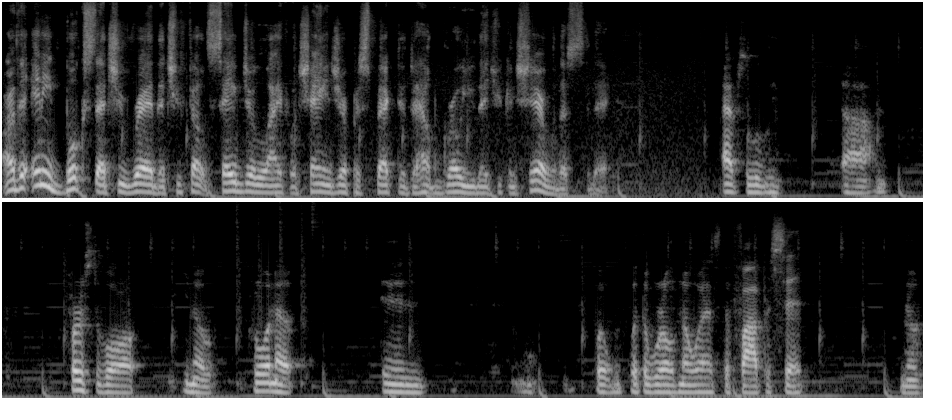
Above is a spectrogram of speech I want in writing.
Are there any books that you read that you felt saved your life or changed your perspective to help grow you that you can share with us today? Absolutely. Um, first of all, you know, growing up in what, what the world knows as the 5%, you know,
